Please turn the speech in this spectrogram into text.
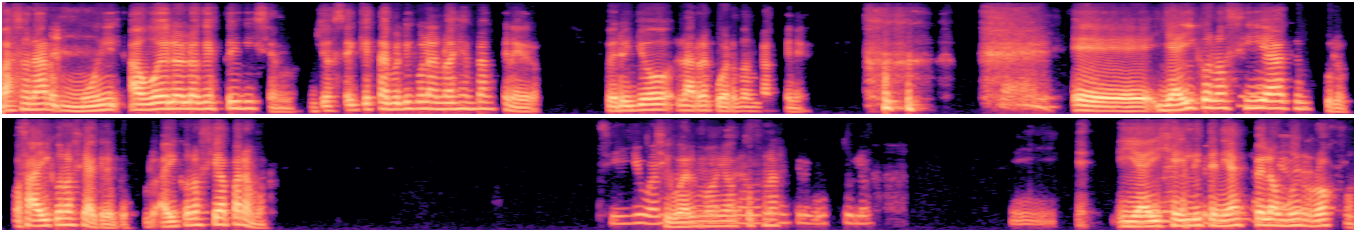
Va a sonar muy abuelo lo que estoy diciendo. Yo sé que esta película no es en blanco y negro, pero yo la recuerdo en blanco y negro. Eh, y ahí conocí a Crepúsculo, o sea, ahí conocí a Crepúsculo, ahí conocí a Paramore. Sí, igual Sí, igual me voy a autofunar. Crepúsculo. Y, ahí Hailey tenía el pelo muy rojo.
